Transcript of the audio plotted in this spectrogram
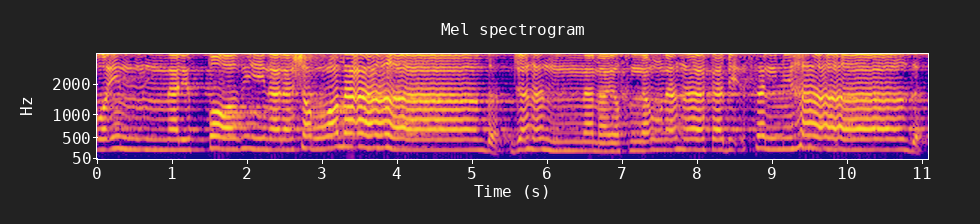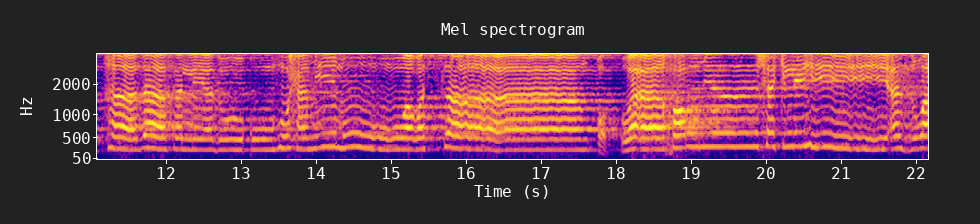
وإن للطاغين لشر مآب. جهنم يصلونها فبئس المهاد. هذا فليذوقوه حميم وغساق. وآخر من شكله أزواج.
